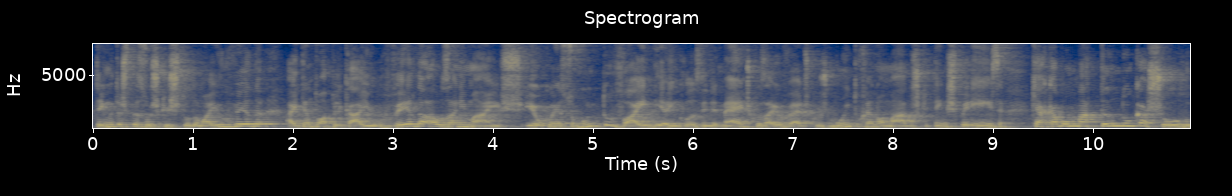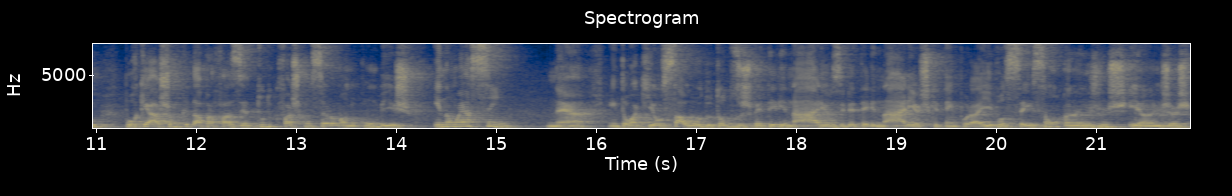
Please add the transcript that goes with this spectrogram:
Tem muitas pessoas que estudam Ayurveda, aí tentam aplicar Ayurveda aos animais. Eu conheço muito Vaidya, inclusive médicos ayurvédicos muito renomados que têm experiência, que acabam matando o cachorro porque acham que dá para fazer tudo que faz com o ser humano com o bicho e não é assim né? Então aqui eu saúdo todos os veterinários e veterinárias que tem por aí. Vocês são anjos e anjas,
